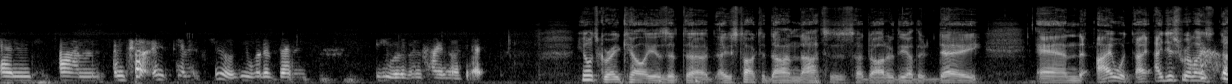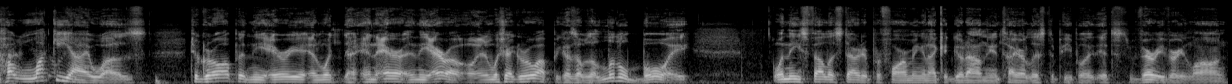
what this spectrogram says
And um, and, and it's true. He would have been he would have been fine with it. You know what's great, Kelly, is that uh, I just talked to Don Knotts' uh, daughter the other day, and I would I, I just realized how lucky I was to grow up in the area in which in era in the era in which I grew up because I was a little boy when these fellas started performing, and I could go down the entire list of people. It's very very long.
